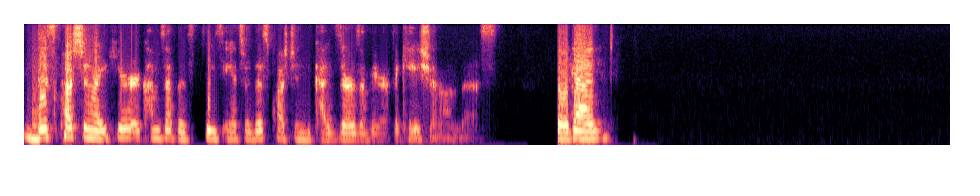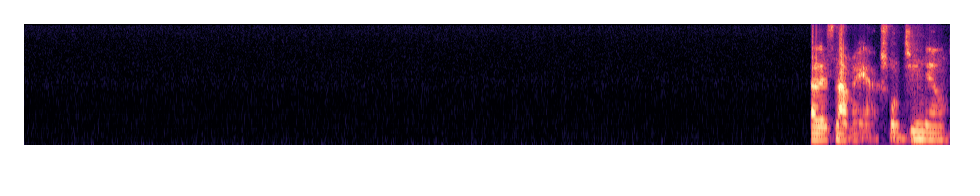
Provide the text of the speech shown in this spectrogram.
this question right here, it comes up as please answer this question because there's a verification on this. So again, that is not my actual Gmail.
